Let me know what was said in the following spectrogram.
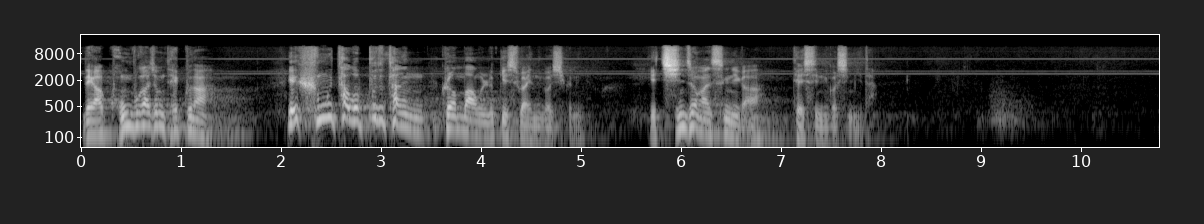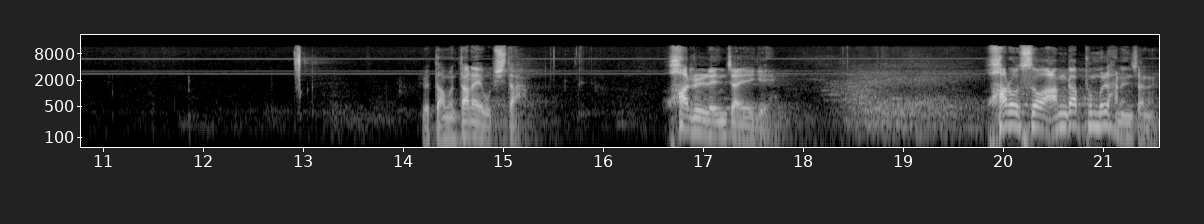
내가 공부가 좀 됐구나. 흐뭇하고 뿌듯한 그런 마음을 느낄 수가 있는 것이거든요. 이게 진정한 승리가 될 수 있는 것입니다. 이것도 한번 따라해 봅시다. 화를 낸 자에게 화로서 안갚음을 하는 자는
